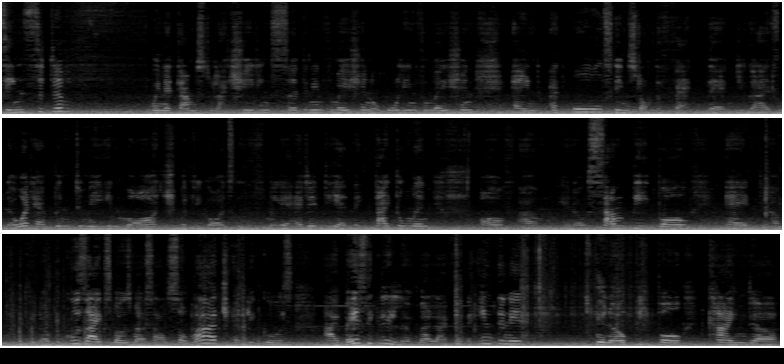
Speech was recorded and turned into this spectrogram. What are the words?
sensitive when it comes to like sharing certain information or all information and it all stems from the fact that you guys know what happened to me in March with regards to the familiarity and the entitlement of um, you know some people and um, you know because I expose myself so much and because I basically live my life on the internet you know people kind of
